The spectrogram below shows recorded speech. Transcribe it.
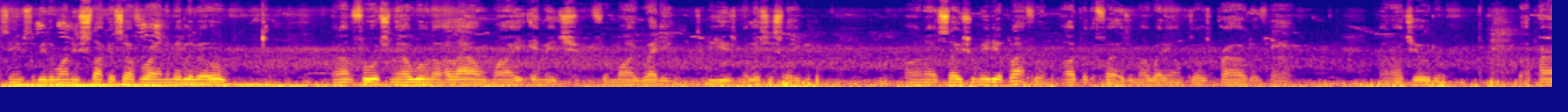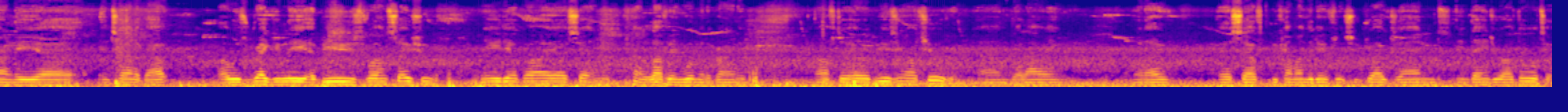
seems to be the one who stuck herself right in the middle of it all. And unfortunately, I will not allow my image from my wedding to be used maliciously on a social media platform. I put the photos of my wedding on because I was proud of her and our children. But apparently, uh, in turnabout, I was regularly abused on social media by a certain loving woman, apparently, after her abusing our children and allowing, you know, herself to become under the influence of drugs and endanger our daughter,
